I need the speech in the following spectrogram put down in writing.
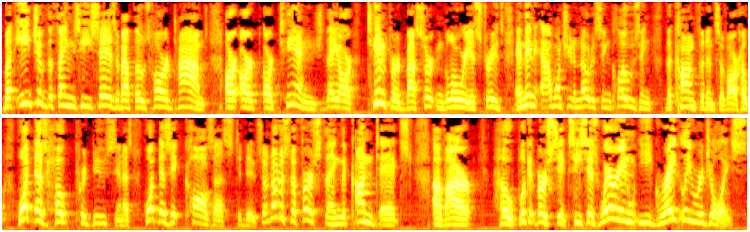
But each of the things he says about those hard times are, are, are tinged, they are tempered by certain glorious truths. And then I want you to notice in closing the confidence of our hope. What does hope produce in us? What does it cause us to do? So notice the first thing, the context of our hope. Look at verse 6. He says, Wherein ye greatly rejoice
